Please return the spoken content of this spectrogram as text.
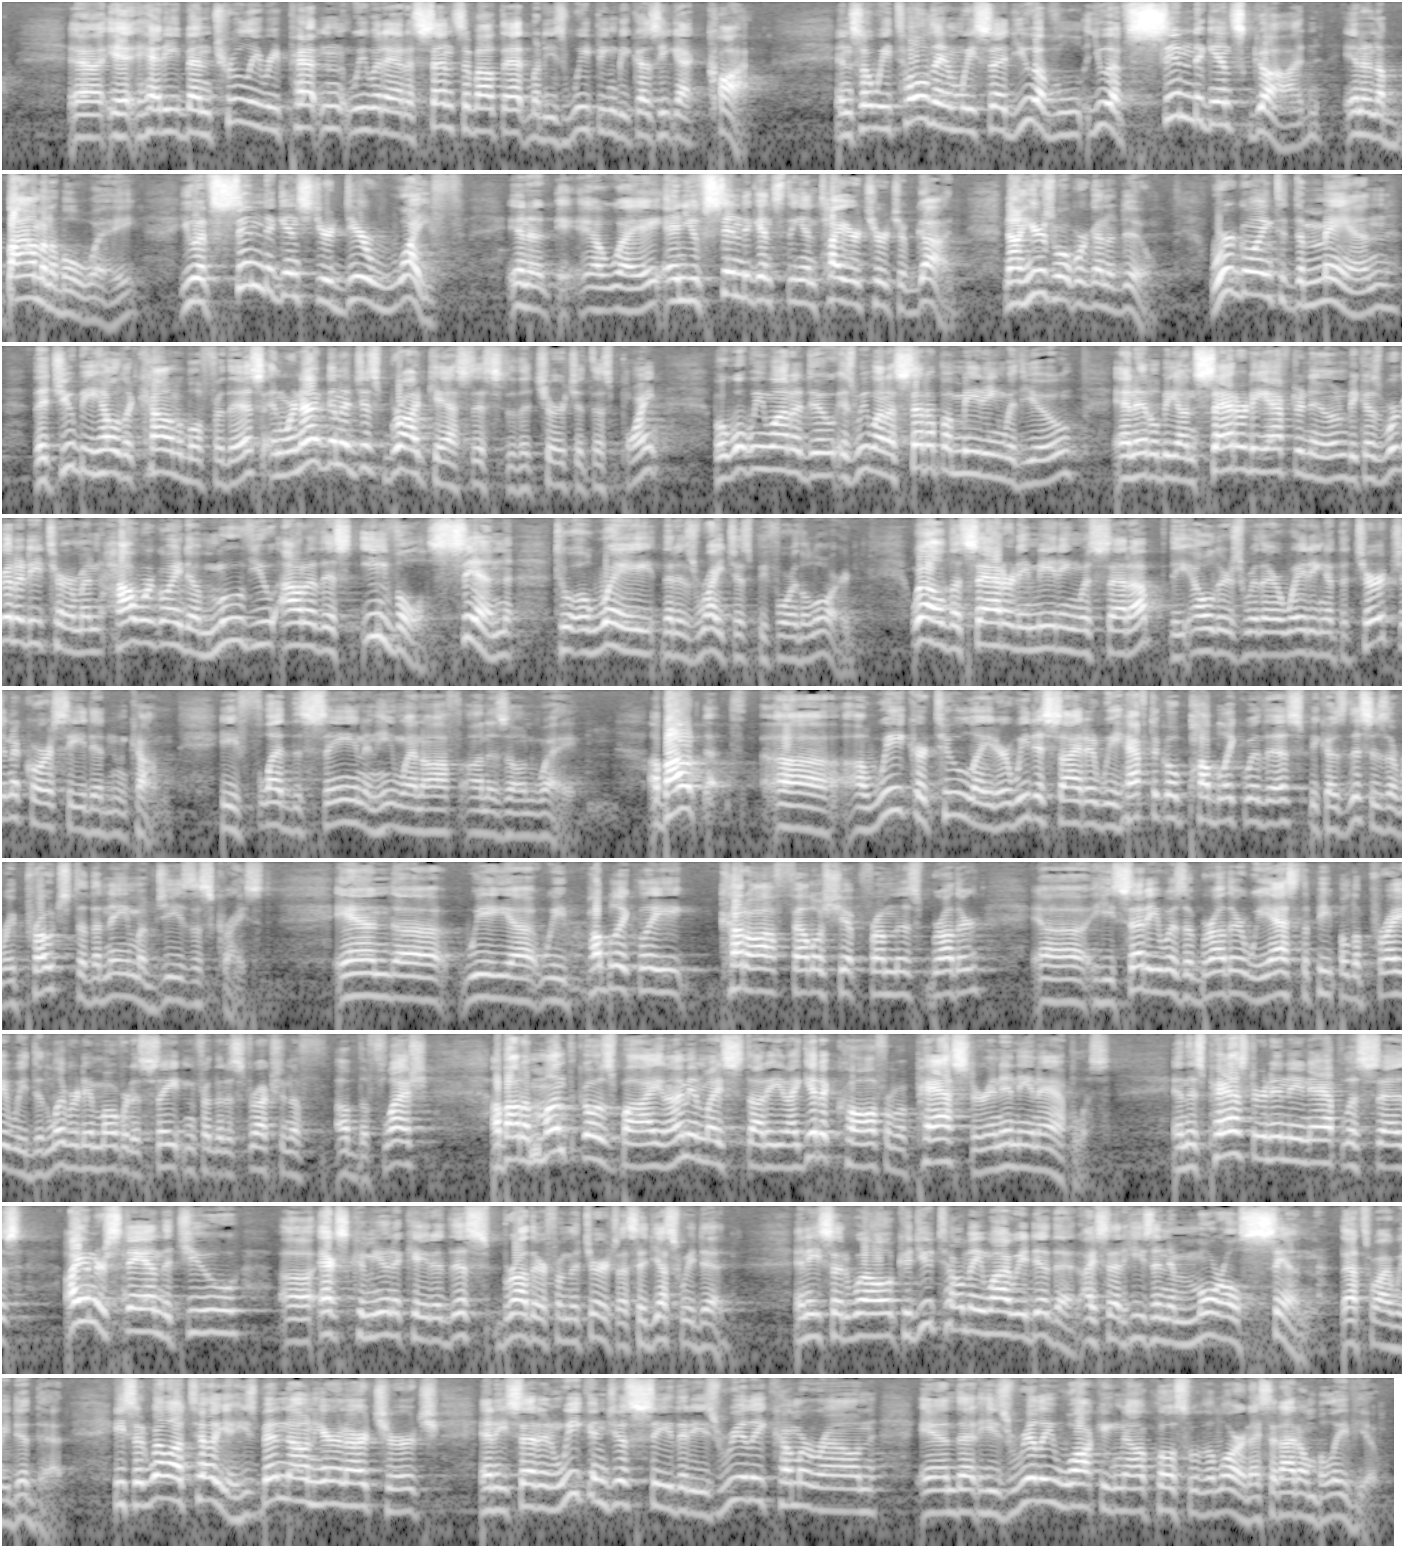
Uh, it, had he been truly repentant, we would have had a sense about that, but he's weeping because he got caught. And so we told him, we said, you have, you have sinned against God in an abominable way. You have sinned against your dear wife in a, a way, and you've sinned against the entire church of God. Now, here's what we're going to do we're going to demand that you be held accountable for this, and we're not going to just broadcast this to the church at this point. But what we want to do is we want to set up a meeting with you, and it'll be on Saturday afternoon because we're going to determine how we're going to move you out of this evil sin to a way that is righteous before the Lord. Well, the Saturday meeting was set up. The elders were there waiting at the church, and of course, he didn't come. He fled the scene and he went off on his own way. About uh, a week or two later, we decided we have to go public with this because this is a reproach to the name of Jesus Christ. And uh, we, uh, we publicly cut off fellowship from this brother. Uh, he said he was a brother. We asked the people to pray. We delivered him over to Satan for the destruction of, of the flesh. About a month goes by, and I'm in my study, and I get a call from a pastor in Indianapolis. And this pastor in Indianapolis says, I understand that you uh, excommunicated this brother from the church. I said, Yes, we did. And he said, Well, could you tell me why we did that? I said, He's an immoral sin. That's why we did that. He said, Well, I'll tell you, he's been down here in our church, and he said, And we can just see that he's really come around and that he's really walking now close with the Lord. I said, I don't believe you.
